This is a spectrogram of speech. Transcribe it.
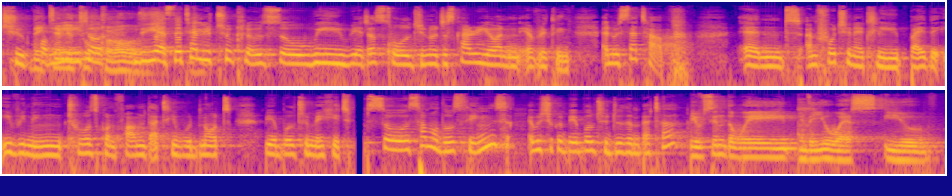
to They commit. tell you too or- close. Yes, they tell you too close. So we, we are just told, you know, just carry on and everything. And we set up. And unfortunately, by the evening, it was confirmed that he would not be able to make it. So, some of those things, I wish you could be able to do them better. You've seen the way in the US you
